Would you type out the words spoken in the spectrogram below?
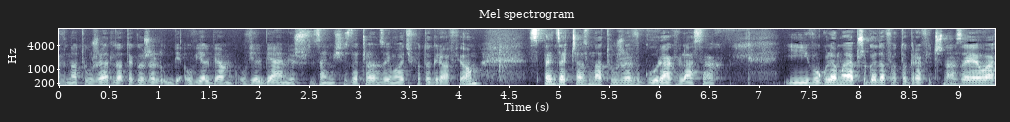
w naturze, dlatego że uwielbiam, uwielbiałem już zanim się zacząłem zajmować fotografią, spędzać czas w naturze, w górach, w lasach. I w ogóle moja przygoda fotograficzna zajęła,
